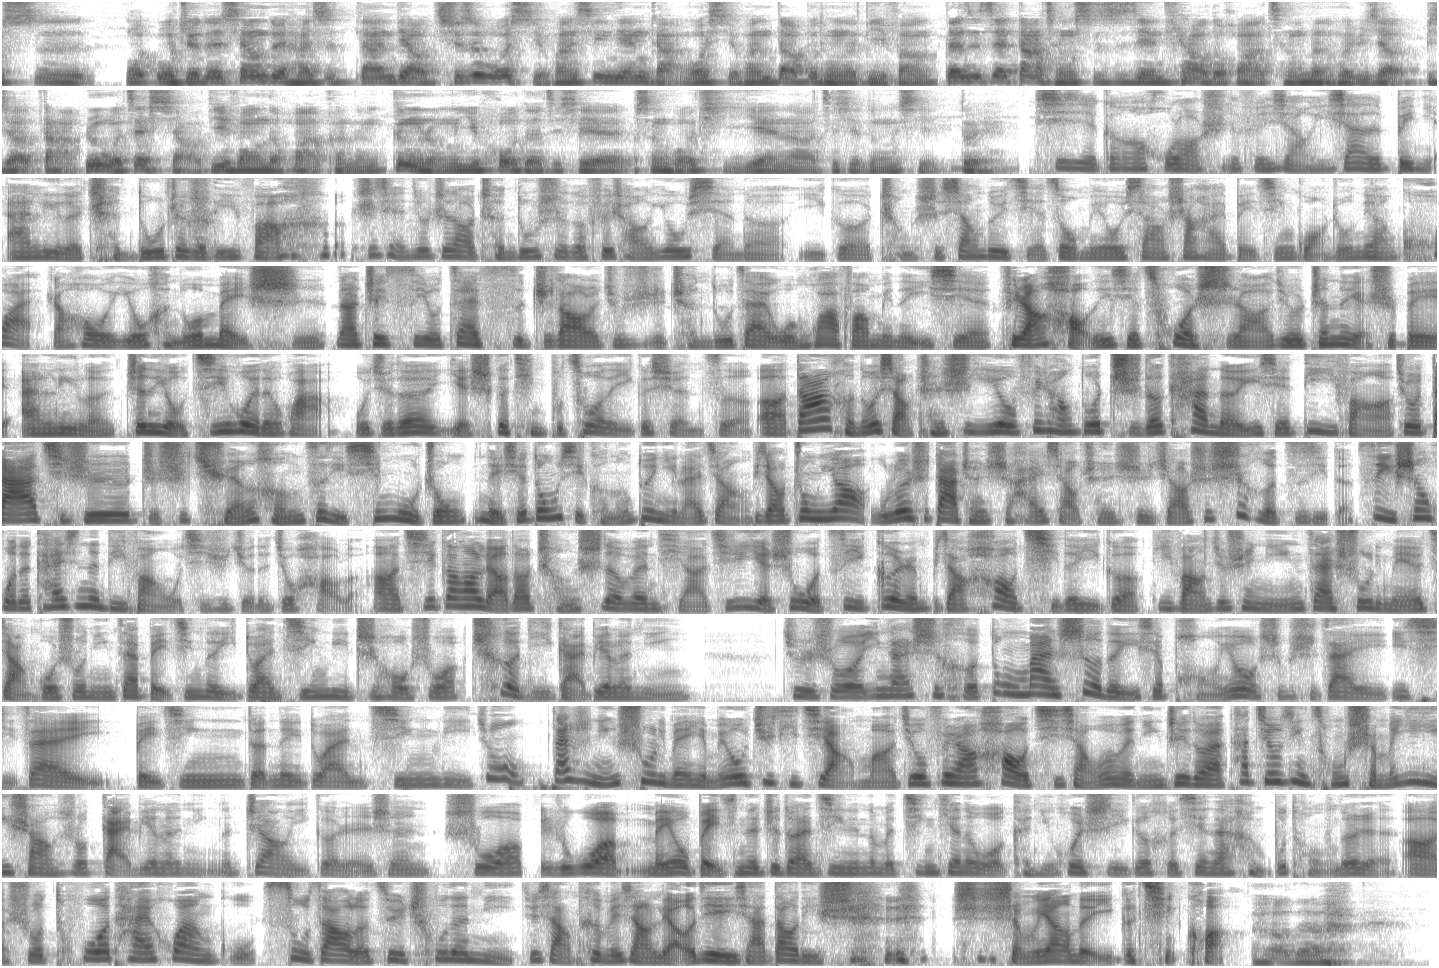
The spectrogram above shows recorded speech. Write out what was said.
是，我我觉得相对还是单调。其实我喜欢新鲜感，我喜欢到不同的地方，但是在大城市之间跳的话，成本会比较比较大。如果在小地方的话，可能更容易获得这些生活体验啊，这些东西。对，谢谢刚刚胡老师的分享，一下子被你安利了成都这个地方。之前就知道成都是个非常悠闲的一个城市，相对节奏没有像上海、北京。广州那样快，然后有很多美食。那这次又再次知道了，就是成都在文化方面的一些非常好的一些措施啊，就是真的也是被安利了。真的有机会的话，我觉得也是个挺不错的一个选择。呃，当然很多小城市也有非常多值得看的一些地方啊，就是大家其实只是权衡自己心目中哪些东西可能对你来讲比较重要。无论是大城市还是小城市，只要是适合自己的、自己生活的开心的地方，我其实觉得就好了啊。其实刚刚聊到城市的问题啊，其实也是我自己个人比较好奇的一个地方，就是您在书里面有讲过，说您在。北京的一段经历之后，说彻底改变了您，就是说应该是和动漫社的一些朋友是不是在一起在北京的那段经历？就但是您书里面也没有具体讲嘛，就非常好奇，想问问您这段他究竟从什么意义上说改变了您的这样一个人生？说如果没有北京的这段经历，那么今天的我肯定会是一个和现在很不同的人啊！说脱胎换骨，塑造了最初的你，就想特别想了解一下到底是 是什么样的一个情况？好的。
